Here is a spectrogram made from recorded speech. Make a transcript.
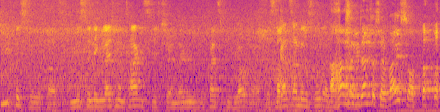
tiefes Rot hat. Wir müssen den gleich mal in Tageslicht stellen, dann falls ich nicht glauben habe. Das ist ein ganz anderes Rot als hast du gedacht, dass er weiß war?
